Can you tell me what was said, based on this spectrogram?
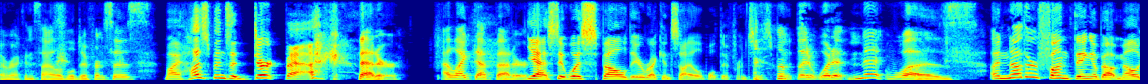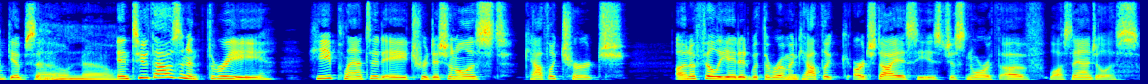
Irreconcilable differences? My husband's a dirtbag. Better. I like that better. yes, it was spelled irreconcilable differences. But but what it meant was. another fun thing about Mel Gibson. Oh, no. In 2003, he planted a traditionalist Catholic church unaffiliated with the Roman Catholic Archdiocese just north of Los Angeles.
